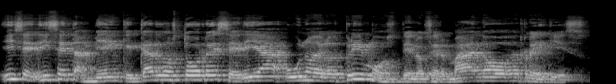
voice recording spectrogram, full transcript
Y se dice también que Carlos Torres sería uno de los primos de los hermanos Reyes.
